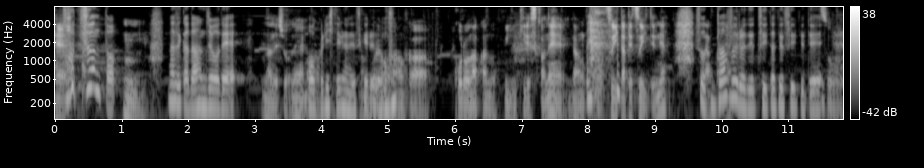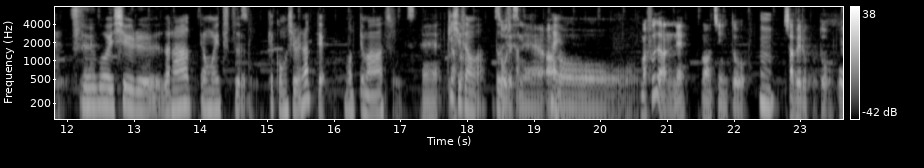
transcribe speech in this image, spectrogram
ね。ポツンとうん。なぜか壇上でなんでしょうね。お送りしてるんですけれどもなんか、コロナ禍の雰囲気ですかね。なんか、ついたてついてね。そう、ねダブルでついたてついててそうですすね。ごいシュールだなって思いつつそう結構面白いなって思ってますそうですね。岸さんはどそううでか？ですすね。はいあのーまあ普段ね、マーチンとうん喋ること多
